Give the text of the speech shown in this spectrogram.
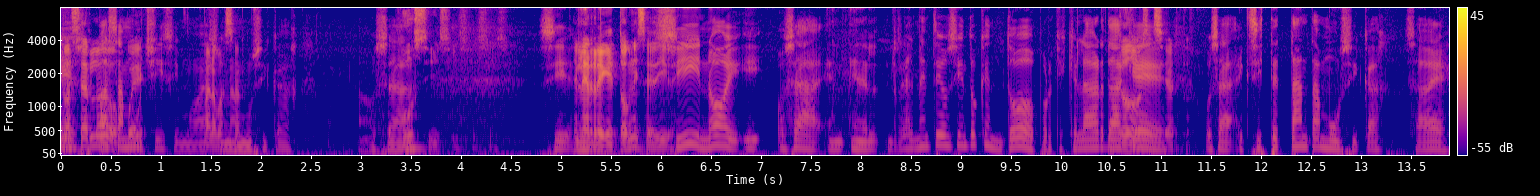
¿no? hacerlo, pasa pues, muchísimo para eso en la música. O sea, oh, sí, sí, sí, sí, En el reggaetón ni se diga. Sí, no, y, o sea, en, el, realmente yo siento que en todo, porque es que la verdad que, o sea, existe tanta música, ¿sabes?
